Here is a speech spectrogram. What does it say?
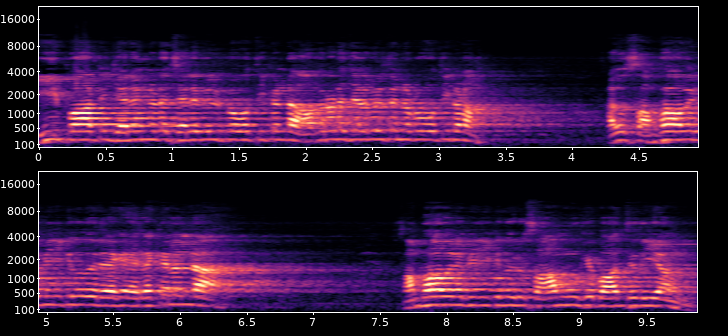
ഈ പാർട്ടി ജനങ്ങളുടെ ചെലവിൽ പ്രവർത്തിക്കേണ്ട അവരുടെ ചെലവിൽ തന്നെ പ്രവർത്തിക്കണം. അത് സംഭാവന പിരിക്കുന്നത് ഇരക്കലല്ല സംഭാവന പിരിക്കുന്ന ഒരു സാമൂഹ്യ ബാധ്യതയാണ്.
